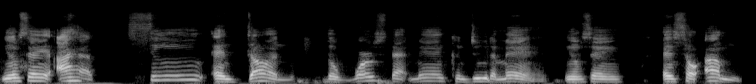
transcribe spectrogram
you know what I'm saying? I have seen and done the worst that man can do to man. You know what I'm saying? And so I'm,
